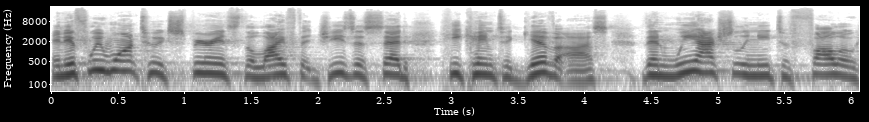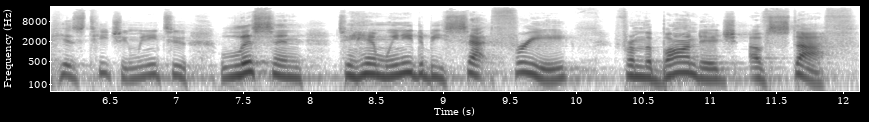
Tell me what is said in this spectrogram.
And if we want to experience the life that Jesus said he came to give us, then we actually need to follow his teaching. We need to listen to him. We need to be set free from the bondage of stuff.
